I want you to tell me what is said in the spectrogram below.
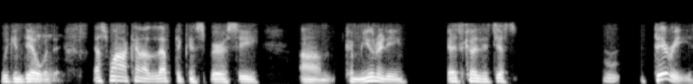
We can deal with Mhm. it. That's why I kind of left the conspiracy um, community is because it's just r- theories.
